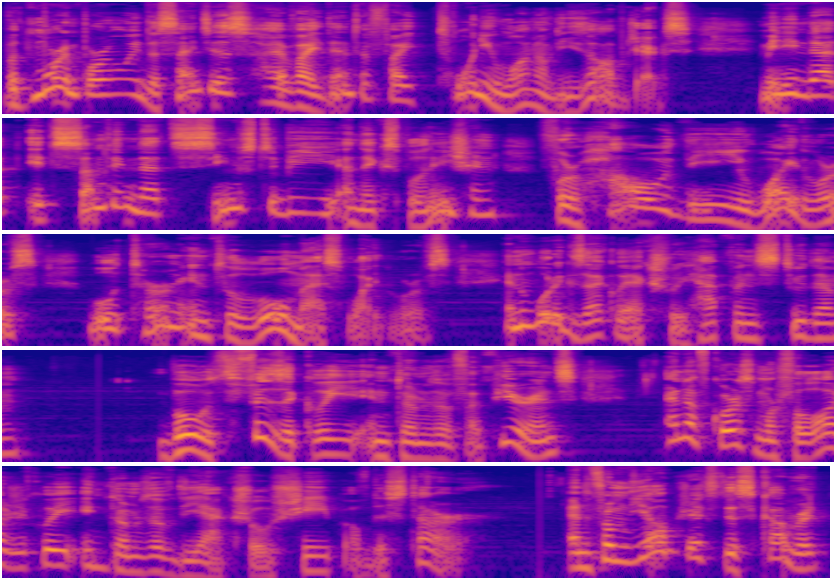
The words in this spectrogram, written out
But more importantly, the scientists have identified 21 of these objects, meaning that it's something that seems to be an explanation for how the white dwarfs will turn into low mass white dwarfs, and what exactly actually happens to them, both physically in terms of appearance and of course morphologically in terms of the actual shape of the star. And from the objects discovered,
